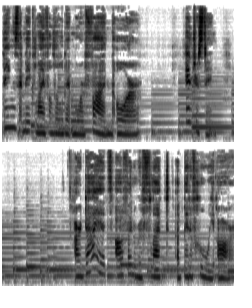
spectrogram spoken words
Things that make life a little bit more fun or interesting. Our diets often reflect a bit of who we are.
